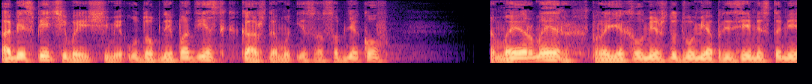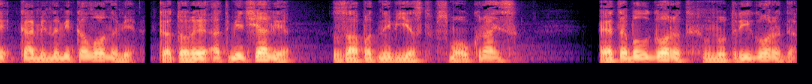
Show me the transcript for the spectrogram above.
обеспечивающими удобный подъезд к каждому из особняков. Мэр-мэр проехал между двумя приземистыми каменными колоннами, которые отмечали западный въезд в Смоук-Райс. Это был город внутри города.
